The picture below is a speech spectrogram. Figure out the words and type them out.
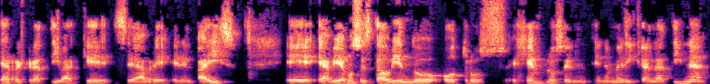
recreativa que se abre en el país. Eh, habíamos estado viendo otros ejemplos en, en América Latina,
